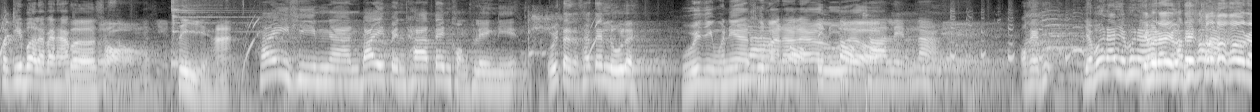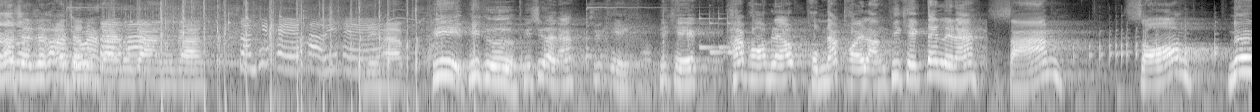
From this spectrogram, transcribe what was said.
เมื่อกี้เบอร์อะไรไปนะครับเบอร์สองสี่ฮะให้ทีมงานใบ้เป็นท่าเต้นของเพลงนี้ อุ้ยแต่ท่าเต้นรู้เลย อุ้ยจริงวันนี้ขึ้นมาได้แล้วติ๊กรู้ต็อเลกยเหรอ ชาเลนจ์น่ะ โอเคพี่อย่าเพิ่งนะอย่าเพิ่งนะอย่าเพิ่งนะอย่าเพิ่งนะอพี่เข้าเข้าเข้าเข้าอะเชิญเชิญเข้าเอามาเชิเชิญญตรมางกลางตรงกลางตรงกลางเชิญพี่เคค่ะพี่เค สวัสดีครับ พี่พี่คือพี่ชื่ออะไรนะชื่อเค้กครับพี่เค้ก ถ้าพร้อมแล้วผมนับถอยหลังพี่เค้กเต้นเลยนะสามสองหนึ่ง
